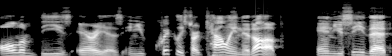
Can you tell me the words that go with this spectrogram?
all of these areas and you quickly start tallying it up and you see that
